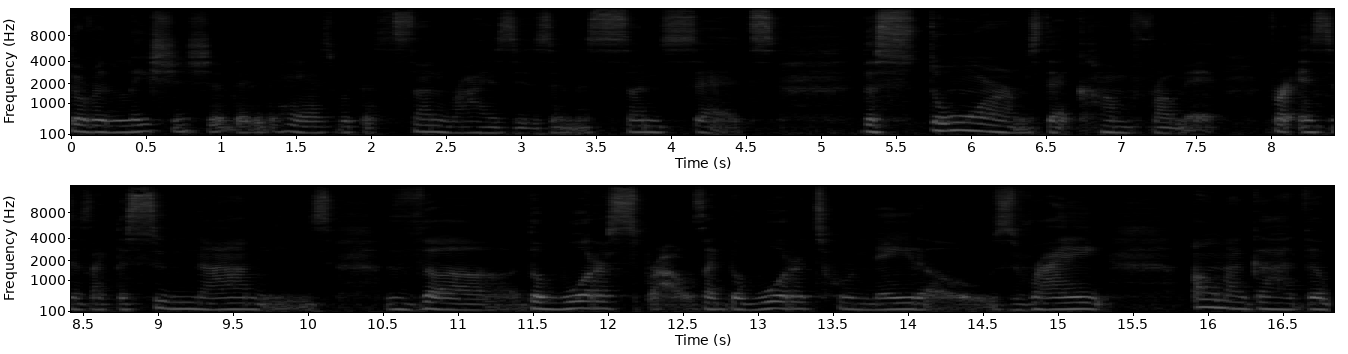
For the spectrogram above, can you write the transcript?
the relationship that it has with the sunrises and the sunsets, the storms that come from it. For instance, like the tsunamis, the the waterspouts, like the water tornadoes, right? oh my god the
